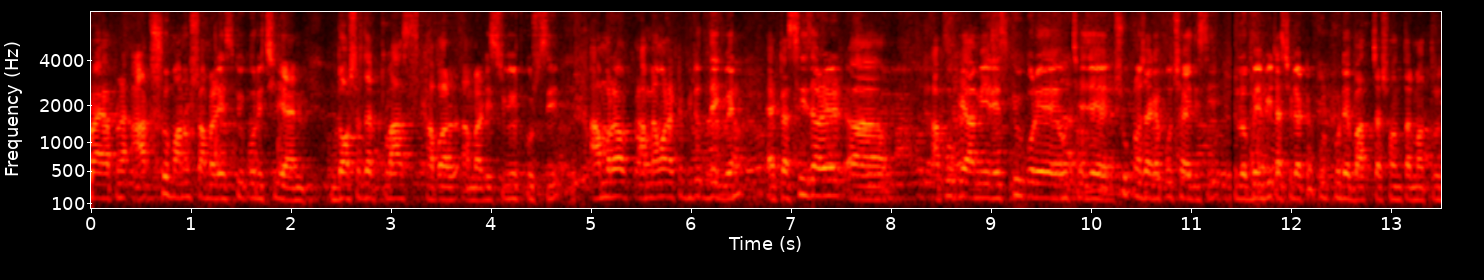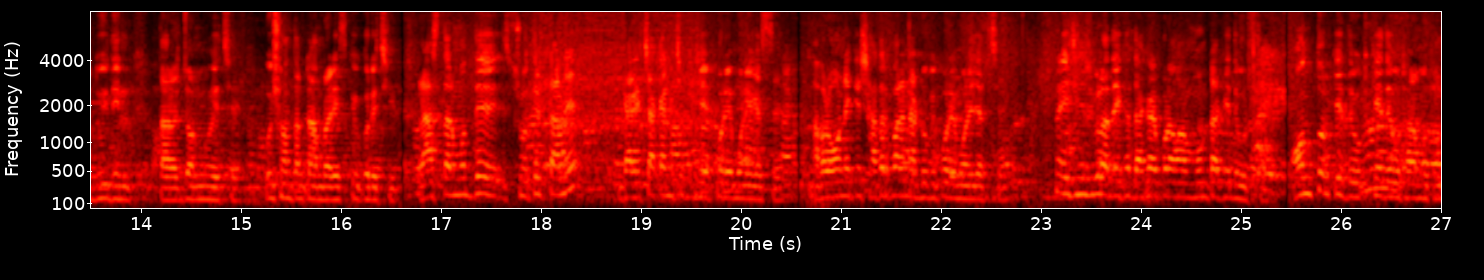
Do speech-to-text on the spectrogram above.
প্রায় আপনার আটশো মানুষ আমরা রেস্কিউ করেছি অ্যান্ড দশ হাজার প্লাস খাবার আমরা ডিস্ট্রিবিউট করছি। আমরা, আমি আমার একটা ভিডিও দেখবেন, একটা সিজারের আপুকে আমি রেস্কিউ করে হচ্ছে যে শুকনো জায়গায় পৌঁছাই দিছি। ছিল বেবিটা ছিল একটা ফুটফুটে বাচ্চা, সন্তান মাত্র দুই দিন তার জন্ম হয়েছে। ওই সন্তানটা আমরা রেস্কিউ করেছি। রাস্তার মধ্যে স্রোতের টানে গাড়ির চাকা নিচে পড়ে মরে গেছে। আবার অনেকে সাঁতার পারে না, ডুবে পড়ে মরে যাচ্ছে। এই জিনিসগুলো দেখে দেখার পর আমার মনটা কেঁদে উঠছে। অন্তর কেঁদে কেঁদে ওঠার মতন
